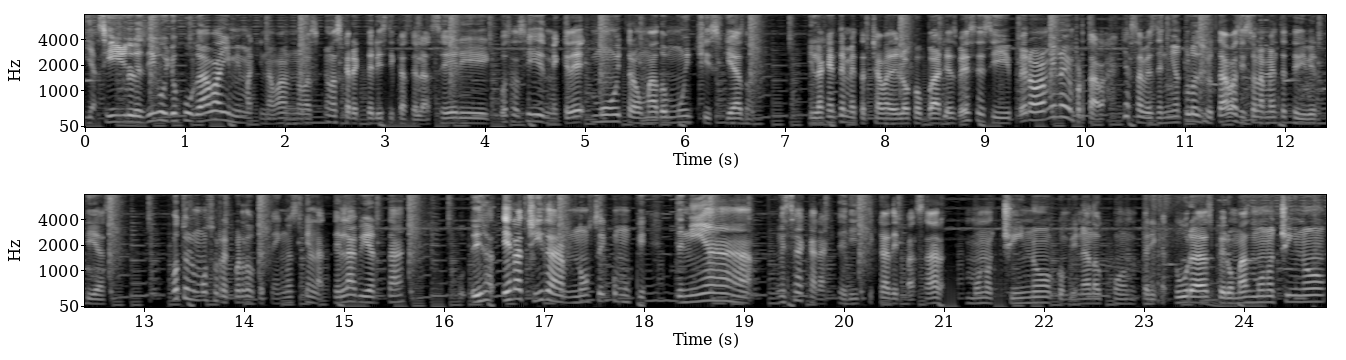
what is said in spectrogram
Y así les digo, yo jugaba y me imaginaba nuevas, nuevas características de la serie, cosas así, me quedé muy traumado, muy chisqueado. Y la gente me tachaba de loco varias veces, y pero a mí no me importaba. Ya sabes, de niño tú lo disfrutabas y solamente te divertías. Otro hermoso recuerdo que tengo es que en la tela abierta era, era chida, no sé, como que tenía esa característica de pasar mono chino combinado con caricaturas, pero más mono chino,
